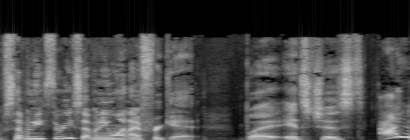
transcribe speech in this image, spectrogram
73, 71, I forget. But it's just I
